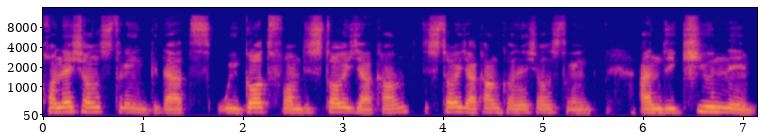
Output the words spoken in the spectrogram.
connection string that we got from the storage account, the storage account connection string, and the queue name.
